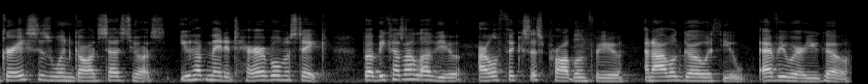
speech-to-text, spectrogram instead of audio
Grace is when God says to us, You have made a terrible mistake, but because I love you, I will fix this problem for you, and I will go with you everywhere you go.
